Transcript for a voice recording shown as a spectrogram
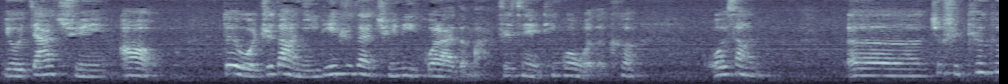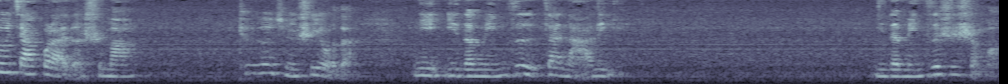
有加群哦， 对，我知道你一定是在群里过来的嘛，之前也听过我的课。我想，呃，就是 QQ 加过来的是吗？QQ 群是有的。你你的名字在哪里？你的名字是什么？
